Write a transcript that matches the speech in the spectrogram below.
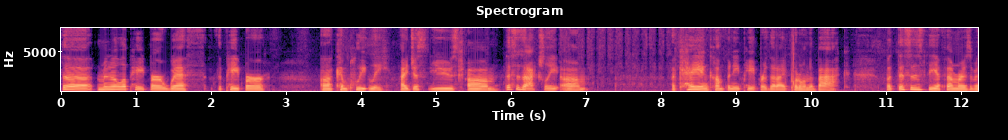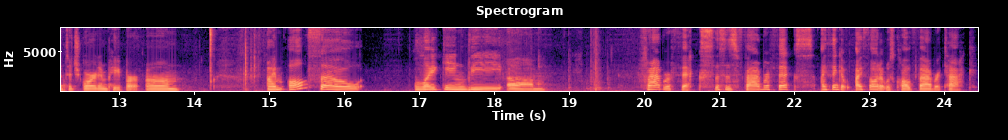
the manila paper with the paper uh, completely. I just used, um, this is actually um, a K and Company paper that I put on the back. But this is the Ephemera's Vintage Garden paper. Um, I'm also liking the um, Fabrifix. This is Fabrifix. I think it, I thought it was called Fabri-Tac.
